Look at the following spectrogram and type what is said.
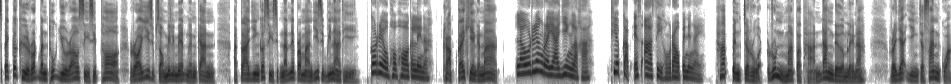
สเปคก็คือรถบรรทุกยูโร40 ท่อ 122มิลลิเมตรเหมือนกัน อัตรายิงก็ 40 นัดในประมาณ 20 วินาที ก็เร็วพอๆกันเลยนะ ครับใกล้เคียงกันมาก แล้วเรื่องระยะยิงล่ะคะ เทียบกับ SR4 ของเราเป็นยังไง ถ้าเป็นจรวดรุ่นมาตรฐานดั้งเดิมเลยนะ ระยะยิงจะสั้นกว่า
